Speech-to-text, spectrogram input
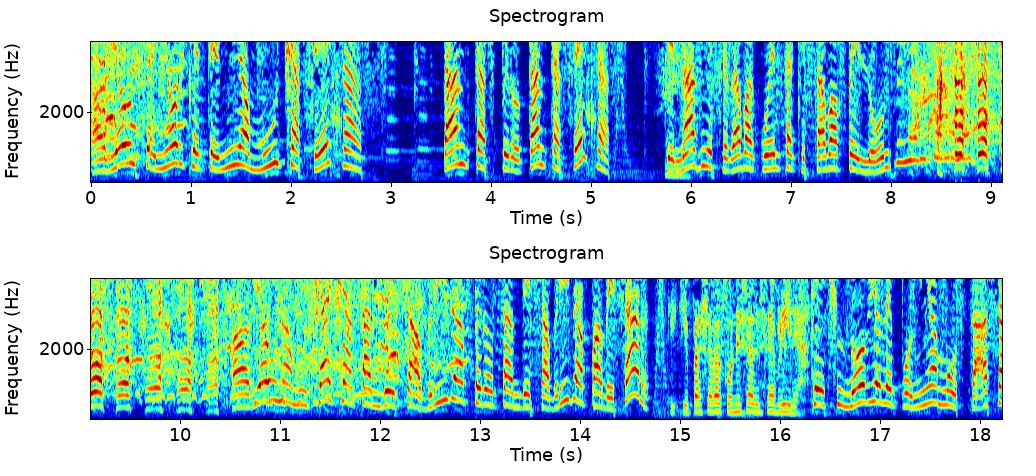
Había un señor que tenía muchas cejas. Tantas, pero tantas cejas que nadie se daba cuenta que estaba pelón, Había una muchacha tan desabrida, pero tan desabrida para besar. ¿Y qué pasaba con esa desabrida? Que su novia le ponía mostaza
